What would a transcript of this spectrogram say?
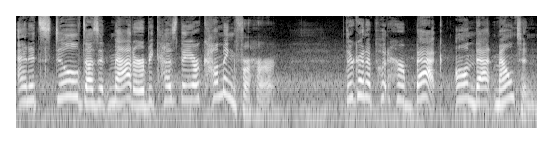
and it still doesn't matter because they are coming for her. They're gonna put her back on that mountain.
